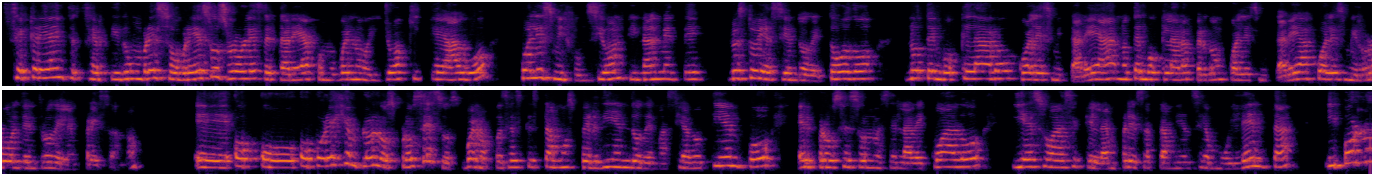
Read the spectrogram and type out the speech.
se crea incertidumbre sobre esos roles de tarea, como, bueno, ¿y yo aquí qué hago? ¿Cuál es mi función? Finalmente, no estoy haciendo de todo, no tengo claro cuál es mi tarea, no tengo clara, perdón, cuál es mi tarea, cuál es mi rol dentro de la empresa, ¿no? Eh, o, o, por ejemplo, los procesos. Bueno, pues es que estamos perdiendo demasiado tiempo, el proceso no es el adecuado y eso hace que la empresa también sea muy lenta y por lo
